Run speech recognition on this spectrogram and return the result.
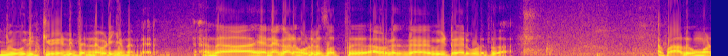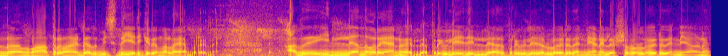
ജോലിക്ക് വേണ്ടി തന്നെ പഠിക്കുന്നുണ്ടായിരുന്നു. എന്താ എന്നെക്കാളും കൂടുതൽ സ്വത്ത് അവർക്കൊക്കെ വീട്ടുകാർ കൊടുത്തതാണ് അപ്പോൾ അതും കൊണ്ട് മാത്രമായിട്ട് അത് വിശദീകരിക്കരുതെന്നുള്ള ഞാൻ പറയുന്നത്. അത് ഇല്ല എന്ന് പറയാനുമല്ല പ്രിവിലേജ് ഇല്ല. പ്രിവിലേജ് ഉള്ളവർ തന്നെയാണ്. ലക്ഷറുള്ളവർ തന്നെയാണ്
